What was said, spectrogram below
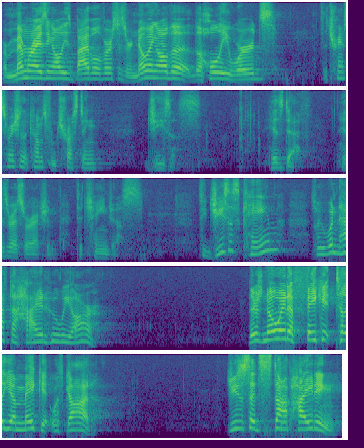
or memorizing all these Bible verses or knowing all the, the holy words. It's a transformation that comes from trusting Jesus, his death, his resurrection to change us. See, Jesus came so we wouldn't have to hide who we are. There's no way to fake it till you make it with God. Jesus said, Stop hiding.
